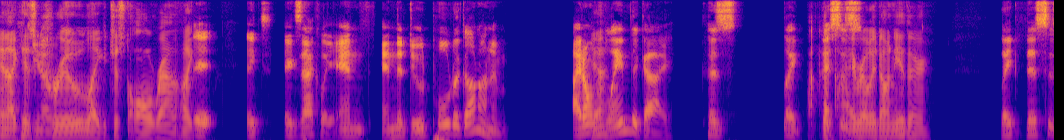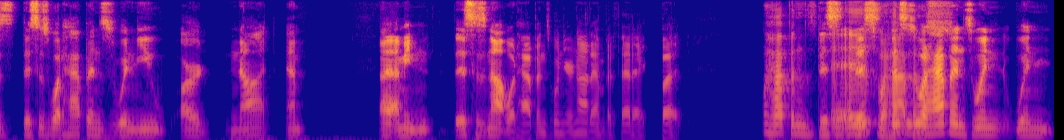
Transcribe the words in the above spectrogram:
and like his you know, crew like just all around like it, ex- exactly and and the dude pulled a gun on him i don't Yeah. blame the guy because like I, this is I really don't either. like this is this is what happens when you are not em- I, I mean this is not what happens when you're not empathetic but What happens? this it this is what this happens. is what happens when when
